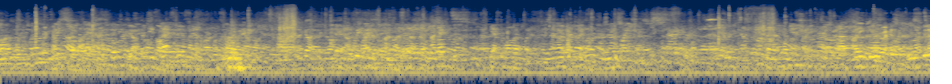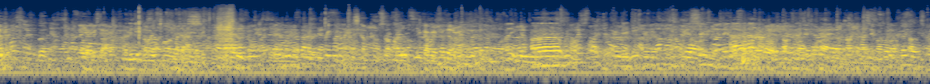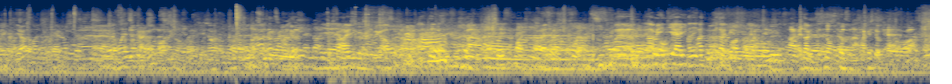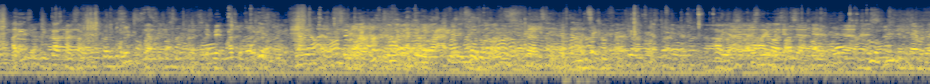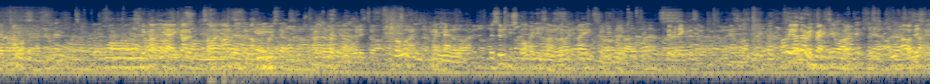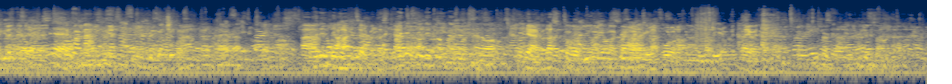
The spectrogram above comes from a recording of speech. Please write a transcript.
I think I think I. I I. Well, I mean, yeah, you, I, I don't think I don't. It's not because of that. I can still care, but I think it does kind of something. Oh yeah. I realise that. Yeah. He kind of, yeah, he kind of. I, I'm up it. I care a lot. As soon as you stop, it's like it's a bit ridiculous. I mean, I don't regret it, oh, this is good. Um, I like it too, but that's I didn't think they'd eat as much yeah, but that's all my brain is like all or nothing. Anyway,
